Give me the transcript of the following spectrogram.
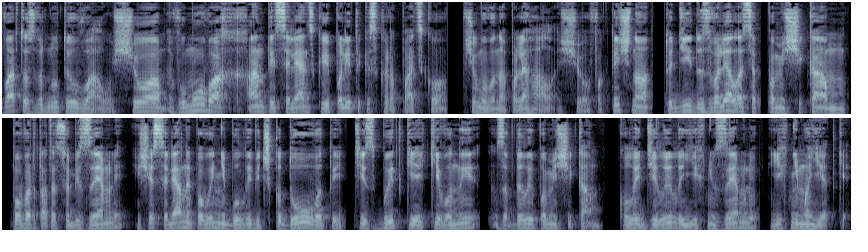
Варто звернути увагу, що в умовах антиселянської політики Скоропадського, в чому вона полягала, що фактично тоді дозволялося поміщикам повертати собі землі, і ще селяни повинні були відшкодовувати ті збитки, які вони завдали поміщикам, коли ділили їхню землю, їхні маєтки.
